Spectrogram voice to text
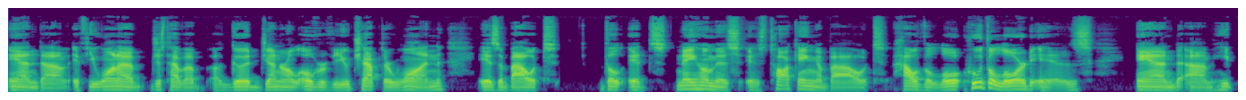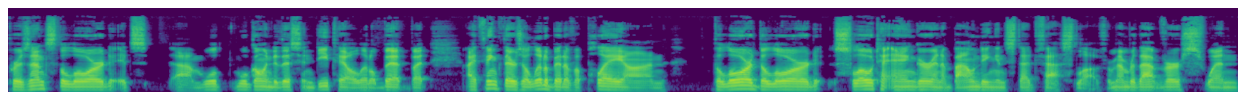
And uh, if you want to just have a, a, good general overview, chapter one is about the. It's Nahum is is talking about how the Lord, who the Lord is, and um, he presents the Lord. It's um, we'll we'll go into this in detail a little bit, but I think there's a little bit of a play on the Lord, the Lord, slow to anger and abounding in steadfast love. Remember that verse when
